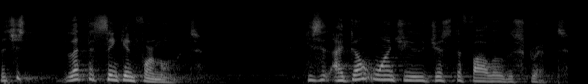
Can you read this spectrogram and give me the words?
let's just let that sink in for a moment. He says, I don't want you just to follow the script.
